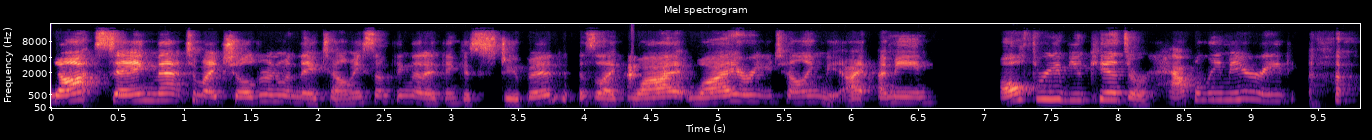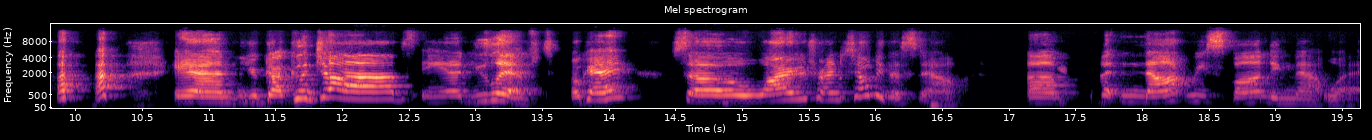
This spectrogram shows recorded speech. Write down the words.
not saying that to my children when they tell me something that I think is stupid is like, why, why are you telling me? I, I mean, all three of you kids are happily married and you've got good jobs and you lived. Okay. So why are you trying to tell me this now? Um, but not responding that way.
